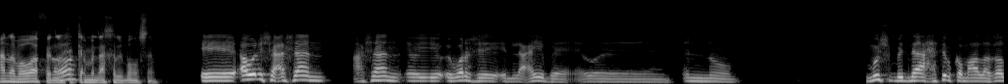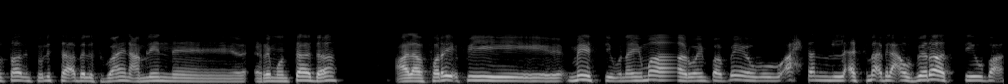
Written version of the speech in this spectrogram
أنا بوافق انه رح آه. يكمل اخر الموسم. إيه، اول شيء عشان عشان يورجي اللعيبة إيه، انه مش بدنا احاسبكم على غلطة أنتوا لسه قبل أسبوعين عاملين ريمونتادا. على فريق فيه ميسي ونيمار وإمبابي وأحسن الأسماء بيلعبوا فيراتي وبع...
